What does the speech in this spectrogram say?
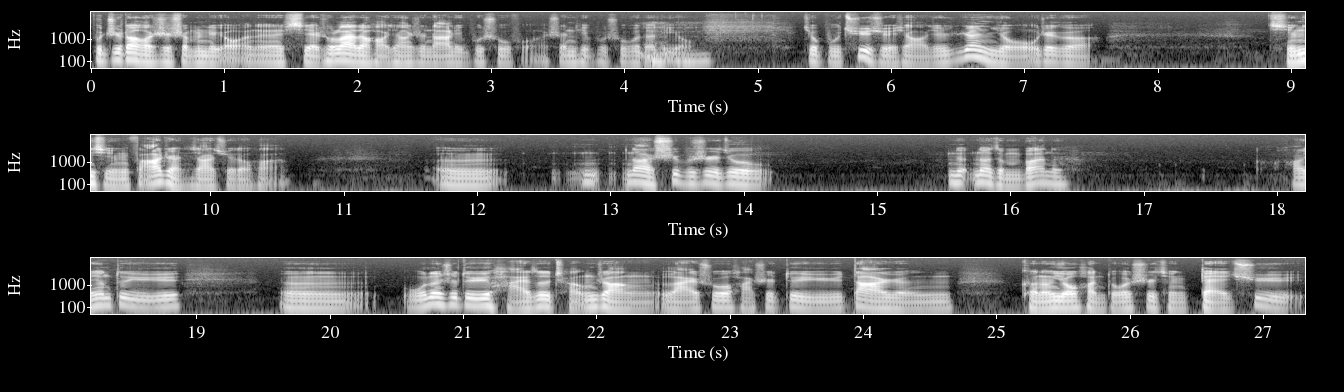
不知道是什么理由，那写出来的好像是哪里不舒服，身体不舒服的理由，嗯就不去学校，就任由这个情形发展下去的话，嗯、嗯，那是不是就那那怎么办呢？好像对于，嗯、无论是对于孩子成长来说，还是对于大人，可能有很多事情得去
